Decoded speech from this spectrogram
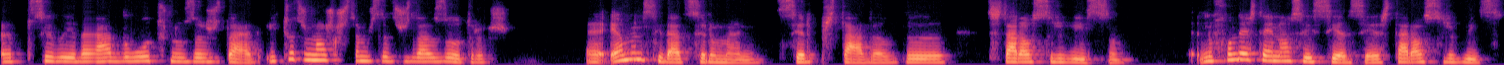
a possibilidade do outro nos ajudar. E todos nós gostamos de ajudar os outros. É, é uma necessidade do ser humano, de ser prestável, de, de estar ao serviço. No fundo, esta é a nossa essência, é estar ao serviço.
